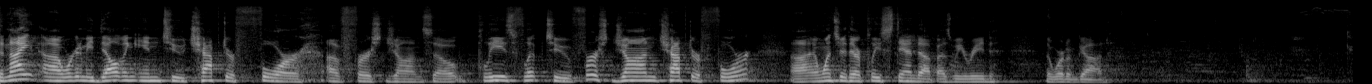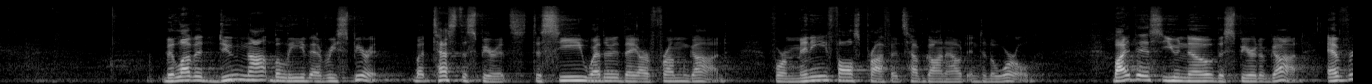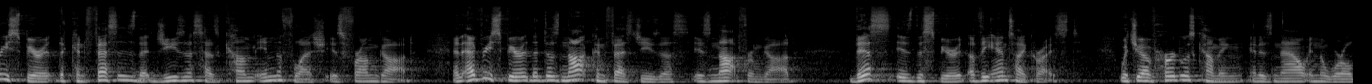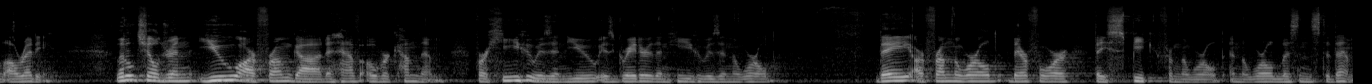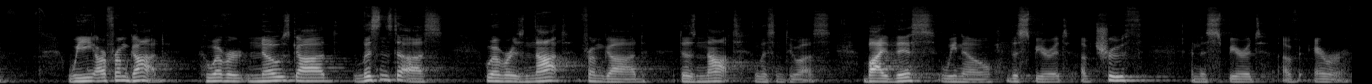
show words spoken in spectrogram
Tonight, uh, we're going to be delving into chapter 4 of First John. So please flip to First John chapter 4. Uh, and once you're there, please stand up as we read the Word of God. Beloved, do not believe every spirit, but test the spirits to see whether they are from God. For many false prophets have gone out into the world. By this you know the Spirit of God. Every spirit that confesses that Jesus has come in the flesh is from God. And every spirit that does not confess Jesus is not from God. This is the spirit of the Antichrist, which you have heard was coming and is now in the world already. Little children, you are from God and have overcome them, for he who is in you is greater than he who is in the world. They are from the world, therefore they speak from the world, and the world listens to them. We are from God. Whoever knows God listens to us. Whoever is not from God does not listen to us. By this we know the spirit of truth and the spirit of error.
